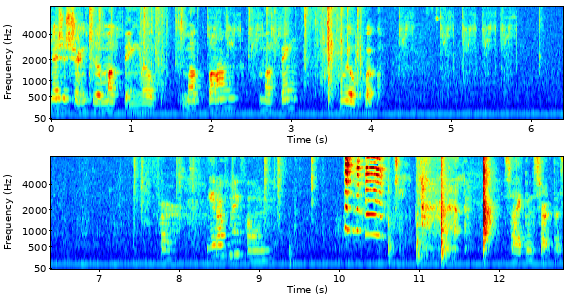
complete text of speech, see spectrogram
let's just turn to the mukbang real mukbang mukbang real quick. For get off my phone. so I can start this.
